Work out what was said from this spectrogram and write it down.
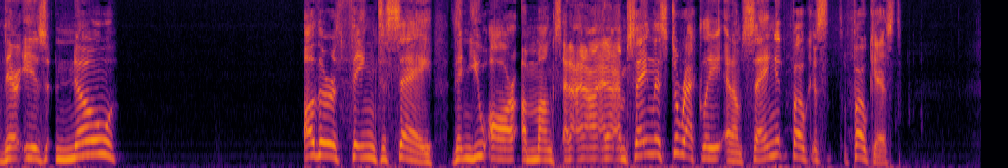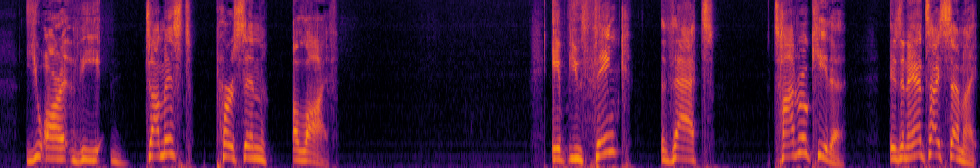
there is no other thing to say than you are amongst, and, I, am saying this directly, and I'm saying it focused. Focused. You are the dumbest person alive. If you think that Todd Rokita is an anti-Semite,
